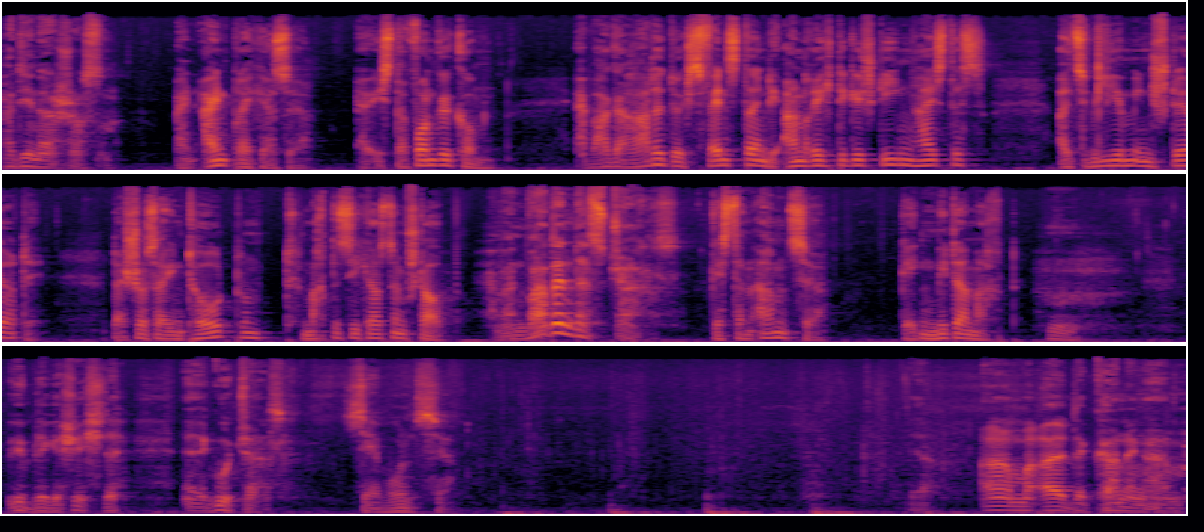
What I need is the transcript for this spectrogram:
hat ihn erschossen? Ein Einbrecher, Sir. Er ist davongekommen. Er war gerade durchs Fenster in die Anrichte gestiegen, heißt es, als William ihn störte. Da schoss er ihn tot und machte sich aus dem Staub. Wann war denn das, Charles? Gestern Abend, Sir. Gegen Mitternacht. Hm. Üble Geschichte. Äh, gut, Charles. Sehr wohl, Sir. Der arme alte Cunningham.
